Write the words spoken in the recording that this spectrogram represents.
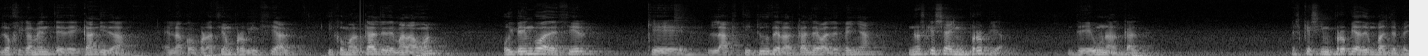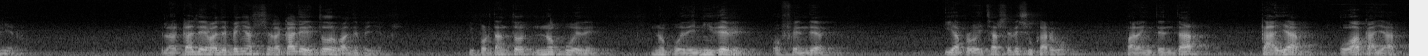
lógicamente, de Cándida en la Corporación Provincial y como alcalde de Malagón, hoy vengo a decir que la actitud del alcalde de Valdepeña no es que sea impropia de un alcalde, es que es impropia de un valdepeñero. El alcalde de Valdepeñas es el alcalde de todos los valdepeñeros y por tanto no puede, no puede ni debe ofender y aprovecharse de su cargo para intentar callar o acallar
